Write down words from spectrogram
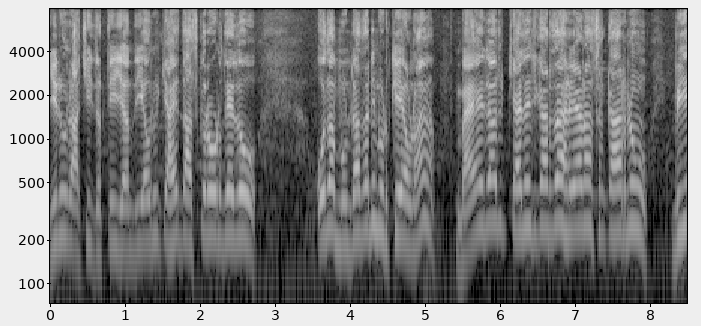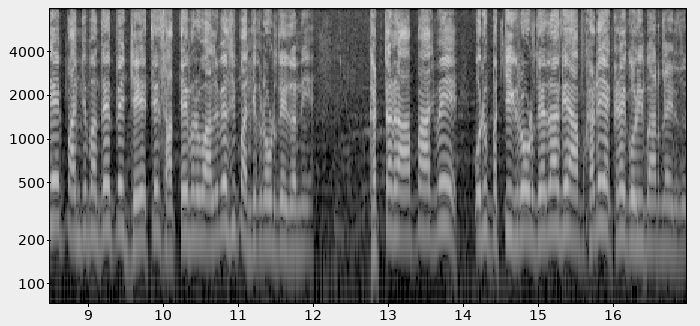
ਜਿਹਨੂੰ ਰਾਸ਼ੀ ਦਿੱਤੀ ਜਾਂਦੀ ਆ, ਉਹਨੂੰ ਚਾਹੇ 10 ਕਰੋੜ ਦੇ ਦਿਓ ਉਹਦਾ ਮੁੰਡਾ ਤਾਂ ਨਹੀਂ ਮੁੜ ਕੇ ਆਉਣਾ। ਮੈਂ ਇਹਨਾਂ ਨੂੰ ਚੈਲੰਜ ਕਰਦਾ ਹਰਿਆਣਾ ਸਰਕਾਰ ਨੂੰ ਵੀ ਇਹ ਪੰਜ ਬੰਦੇ ਭੇਜੇ, ਇੱਥੇ ਸਾਤੇ ਮਰਵਾ ਲਵੇ, ਅਸੀਂ 5 ਕਰੋੜ ਦੇ ਦਿੰਦੇ ਆ ਖੱਟਰ ਆਪ ਆ ਜਾਵੇ, ਉਹਨੂੰ 25 ਕਰੋੜ ਦੇ ਦਾਂਗੇ, ਆਪ ਖੜੇ ਅਕੜੇ ਗੋਲੀ ਮਾਰ ਲੈਣ ਦੇ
